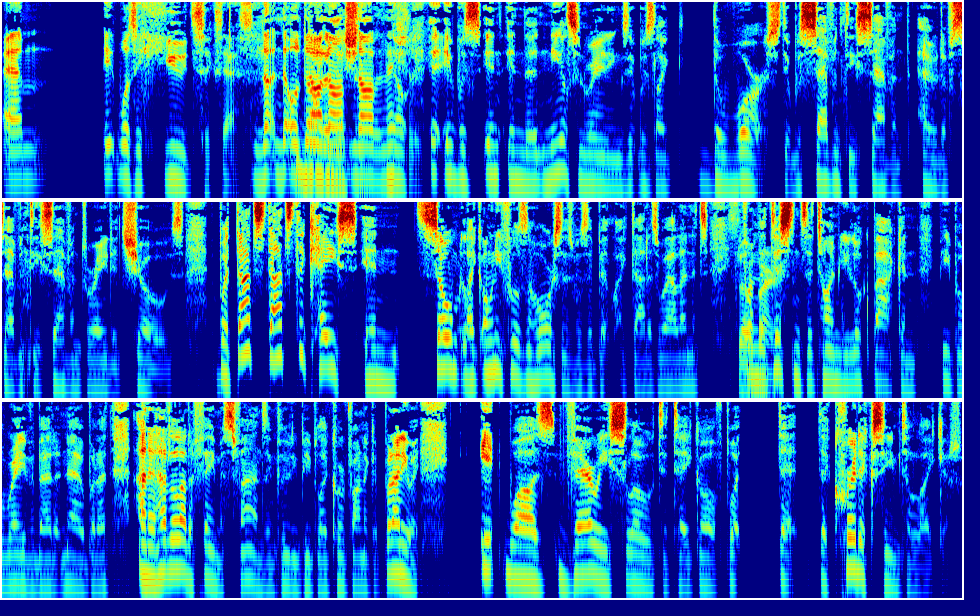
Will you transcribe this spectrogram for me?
Um, it was a huge success. No, no, although not, initially. not No, it, it was in in the Nielsen ratings. It was like the worst. It was seventy seventh out of seventy seventh rated shows. But that's that's the case in so like Only Fools and Horses was a bit like that as well. And it's Slow from the distance of time you look back and people rave about it now. But I, and it had a lot of famous fans, including people like Kurt Vonnegut. But anyway, it was very slow to take off. But the the critics seemed to like it.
